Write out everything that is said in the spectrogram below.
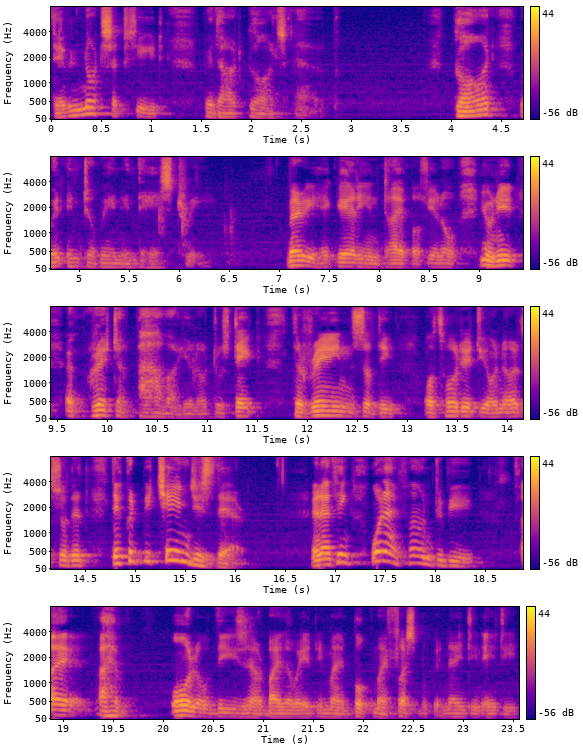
They will not succeed without God's help. God will intervene in the history. Very Hegelian type of, you know, you need a greater power, you know, to take the reins of the authority on earth so that there could be changes there. And I think what I found to be, I, I have all of these are, by the way, in my book, my first book in 1980,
